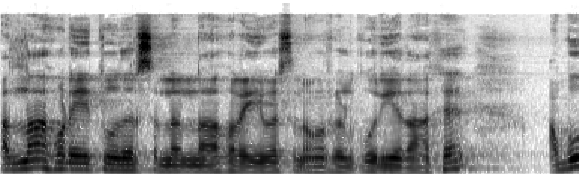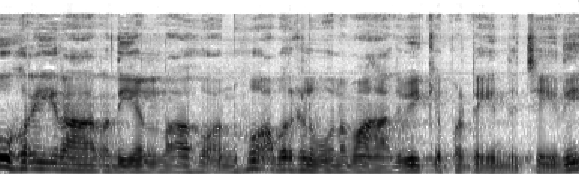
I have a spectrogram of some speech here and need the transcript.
அல்லாஹுடைய தூதர் ஸல்லல்லாஹு அலைஹி அவர்கள் கூறியதாக அபூ ஹுரைரா ரதியல்லாஹு அன்ஹு அவர்கள் மூலமாக அறிவிக்கப்பட்ட இந்த செய்தி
